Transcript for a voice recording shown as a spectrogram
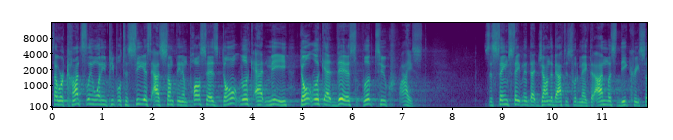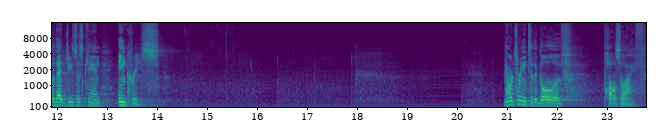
So we're constantly wanting people to see us as something. And Paul says, Don't look at me, don't look at this, look to Christ. It's the same statement that John the Baptist would make that I must decrease so that Jesus can increase. Now we're turning to the goal of Paul's life.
